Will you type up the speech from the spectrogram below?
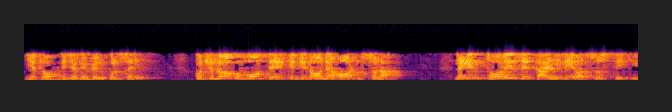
ये तो अपनी जगह बिल्कुल सही। कुछ लोग वो थे कि जिन्होंने हॉर्न सुना लेकिन थोड़ी सी काहिली और सुस्ती की।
